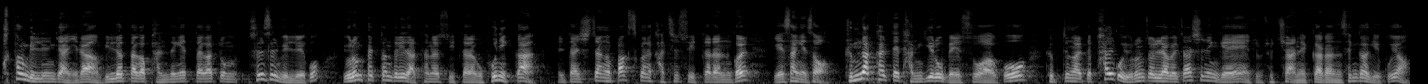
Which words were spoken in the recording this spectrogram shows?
팍팍 밀리는 게 아니라 밀렸다가 반등했다가 좀 슬슬 밀리고 이런 패턴들이 나타날 수 있다라고 보니까 일단 시장은 박스권에 갇힐 수 있다라는 걸 예상해서 급락할 때 단기로 매수하고 급등할 때 팔고 이런 전략을 짜시는 게 좀 좋지 않을까라는 생각이고요.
